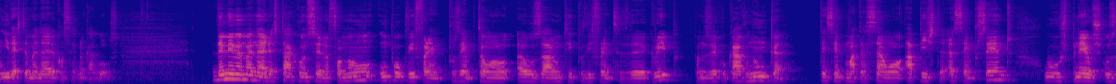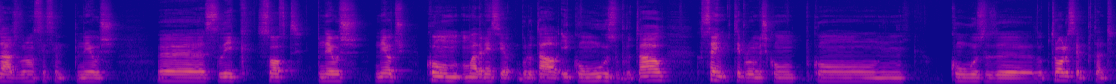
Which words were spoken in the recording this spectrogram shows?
e desta maneira consegue marcar gols. Da mesma maneira está a acontecer na Fórmula 1 um pouco diferente. Por exemplo, estão a, usar um tipo diferente de grip vamos ver que o carro nunca tem sempre uma atração à pista a 100%. Os pneus usados vão ser sempre pneus uh, slick, soft, pneus neutros com uma aderência brutal e com um uso brutal, sem ter problemas com, com, com o uso do petróleo, sempre, portanto,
